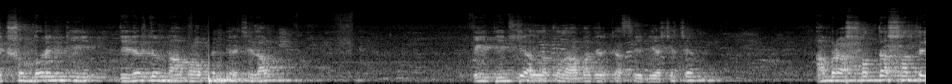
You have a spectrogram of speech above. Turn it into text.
এক সুন্দর একটি দিনের জন্য আমরা অপেক্ষায় ছিলাম। এই দিনটি আল্লাহ তালা আমাদের কাছে নিয়ে এসেছেন। আমরা শ্রদ্ধার সাথে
